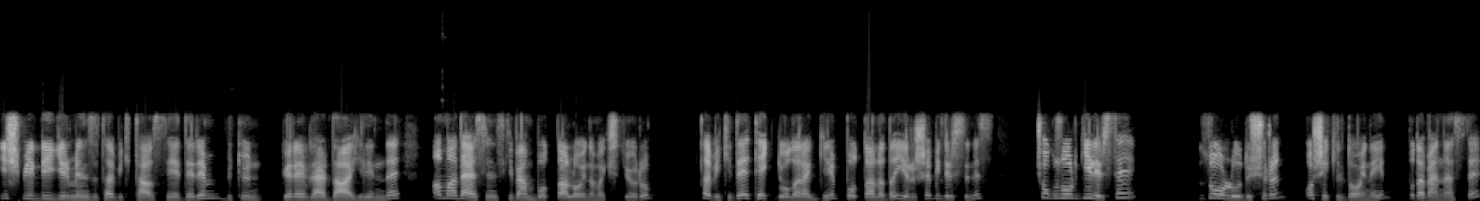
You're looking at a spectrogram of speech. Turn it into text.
işbirliği girmenizi tabii ki tavsiye ederim. Bütün görevler dahilinde. Ama derseniz ki ben botlarla oynamak istiyorum. Tabii ki de tekli olarak girip botlarla da yarışabilirsiniz. Çok zor gelirse zorluğu düşürün. O şekilde oynayın. Bu da benden size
